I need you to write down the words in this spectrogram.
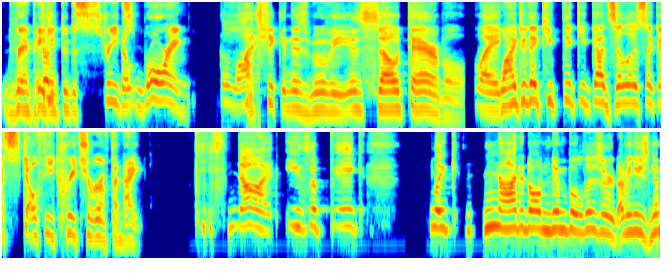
rampaging through the streets, roaring? The logic in this movie is so terrible. Like Why do they keep thinking Godzilla is like a stealthy creature of the night? he's not. He's a big like not at all nimble lizard. I mean he's nimble.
